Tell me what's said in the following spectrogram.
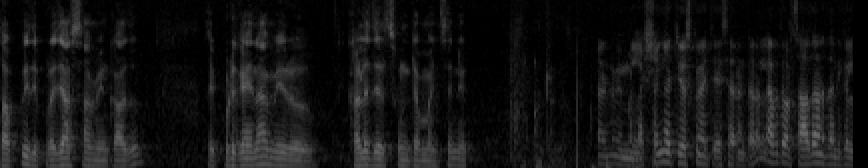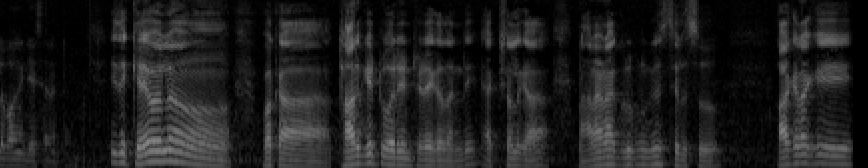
తప్పు ఇది ప్రజాస్వామ్యం కాదు. ఇప్పటికైనా మీరు కళ్ళు తెరుచుకుంటే మంచిదని నేను కోరుకుంటున్నాను అంటే మిమ్మల్ని లక్ష్యంగా చేసుకునే చేశారంటారా? లేకపోతే వాళ్ళు సాధారణ తనిఖీల్లో భాగంగా చేశారంటారా? ఇది కేవలం ఒక టార్గెట్ ఓరియంటెడే కదండి. యాక్చువల్గా నారాయణ గ్రూప్ గురించి తెలుసు. ఆఖరికి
